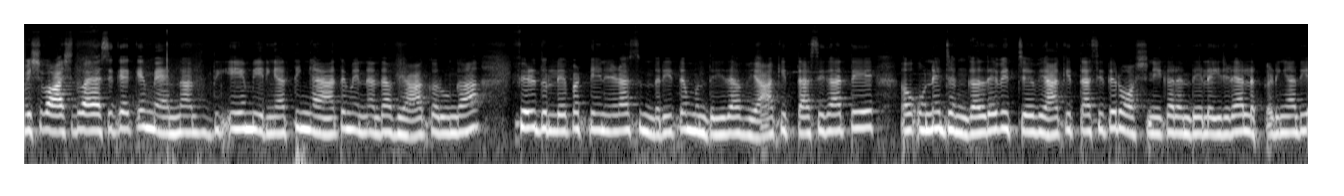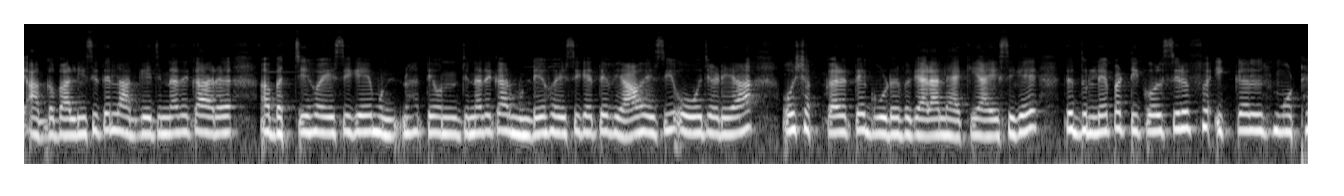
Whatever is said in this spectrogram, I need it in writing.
ਵਿਸ਼ਵਾਸ ਦਿਵਾਇਆ ਸੀਗਾ ਕਿ ਮੈਂ ਇਹਨਾਂ ਦੀ, ਇਹ ਮੇਰੀਆਂ ਧੀਆਂ ਆ ਤੇ ਮੈਂ ਇਹਨਾਂ ਦਾ ਵਿਆਹ ਕਰੂੰਗਾ। ਫਿਰ ਦੁੱਲੇ ਭੱਟੀ ਨੇ ਜਿਹੜਾ ਸੁੰਦਰੀ ਤੇ ਮੁੰਦਰੀ ਦਾ ਵਿਆਹ ਕੀਤਾ ਸੀਗਾ ਤੇ ਉਹਨੇ ਜੰਗਲ ਦੇ ਵਿੱਚ ਵਿਆਹ ਕੀਤਾ ਸੀ ਤੇ ਰੋਸ਼ਨੀ ਕਰਨ ਦੇ ਲਈ ਜਿਹੜਾ ਲੱਕੜੀਆਂ ਦੀ ਅੱਗ ਬਾਲੀ ਸੀ ਤੇ ਲਾਗੇ ਜਿਨ੍ਹਾਂ ਦੇ ਘਰ ਬੱਚੇ ਹੋਏ ਸੀਗੇ, ਮੁੰ- ਤੇ ਉਨ- ਜਿਨ੍ਹਾਂ ਦੇ ਘਰ ਮੁੰਡੇ ਹੋਏ ਸੀਗੇ ਤੇ ਵਿਆਹ ਹੋਏ ਸੀ, ਉਹ ਜਿਹੜੇ ਆ, ਉਹ ਸ਼ੱਕਰ ਤੇ ਗੁੜ ਵਗੈਰਾ ਲੈ ਕੇ ਆਏ ਸੀਗੇ ਤੇ ਦੁੱਲੇ ਭੱਟੀ ਕੋਲ ਸਿਰਫ ਇੱਕ ਮੁੱਠ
